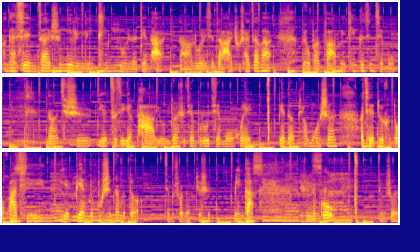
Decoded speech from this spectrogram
很感谢你在深夜里聆听路人的电台。那路人现在还出差在外，没有办法每天更新节目。那其实也自己也怕有一段时间不录节目会变得比较陌生，而且对很多话题也变得不是那么的。怎么说呢？就是敏感，就是能够怎么说呢？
